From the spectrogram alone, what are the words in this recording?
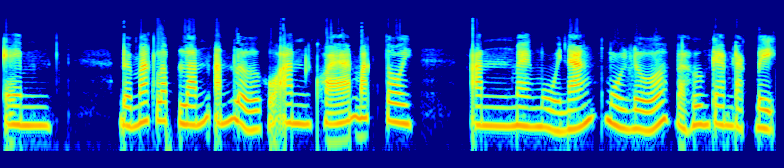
Em... Đôi mắt lấp lánh ánh lửa của anh khóa mắt tôi. Anh mang mùi nắng, mùi lửa và hương cam đặc biệt.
